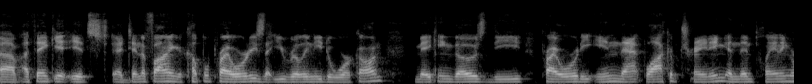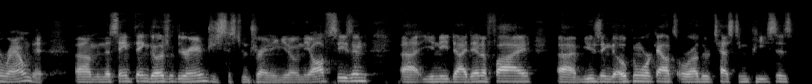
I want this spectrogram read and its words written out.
Um, I think it, it's identifying a couple priorities that you really need to work on, making those the priority in that block of training, and then planning around it. Um, and the same thing goes with your energy system training. You know, in the off season, uh, you need to identify um, using the open workouts or other testing pieces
